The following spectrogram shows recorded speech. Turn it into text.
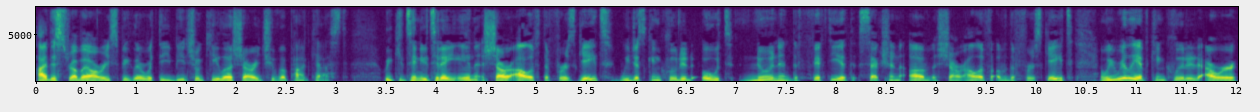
Hi, this is Rabbi Ari Spiegler with the Bichwa Kila Shari Tshuva podcast. We continue today in Shar Aleph, the first gate. We just concluded Ot Nun, the 50th section of Shar Aleph of the first gate. And we really have concluded our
